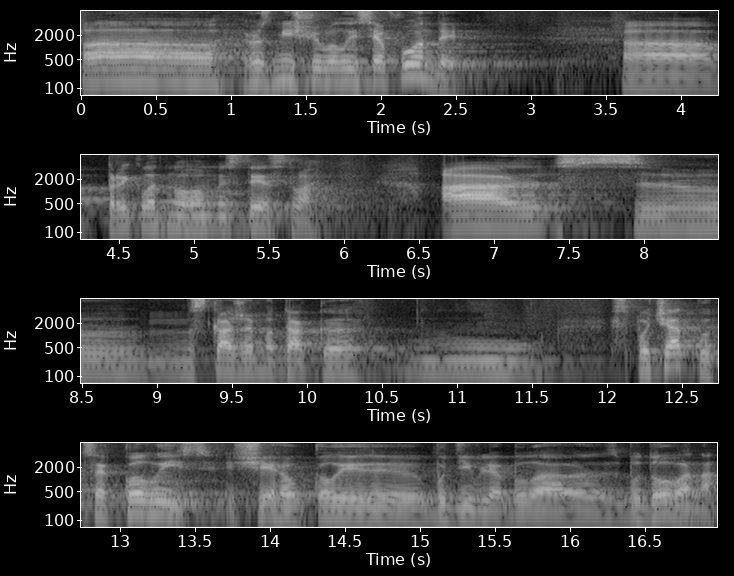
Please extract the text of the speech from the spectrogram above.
а, розміщувалися фонди а, прикладного мистецтва. А скажімо так, е, спочатку це колись, ще коли будівля була збудована,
